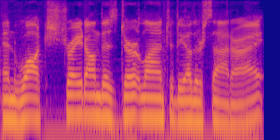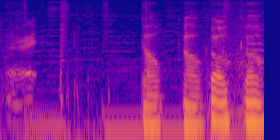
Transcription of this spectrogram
and walk straight on this dirt line to the other side, all right? All right. Go, go, go, go.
